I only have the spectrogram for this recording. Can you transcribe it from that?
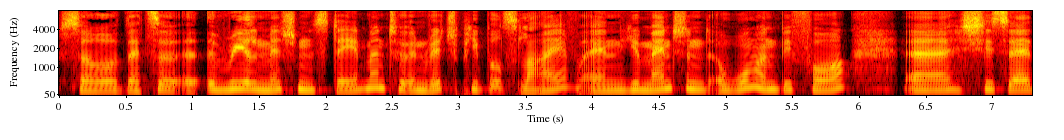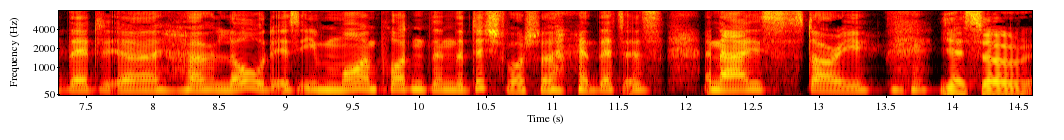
So that's a, a, real mission statement to enrich people's life. And you mentioned a woman before. Uh, she said that uh, her load is even more important than the dishwasher. that is a nice story. yes. So,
